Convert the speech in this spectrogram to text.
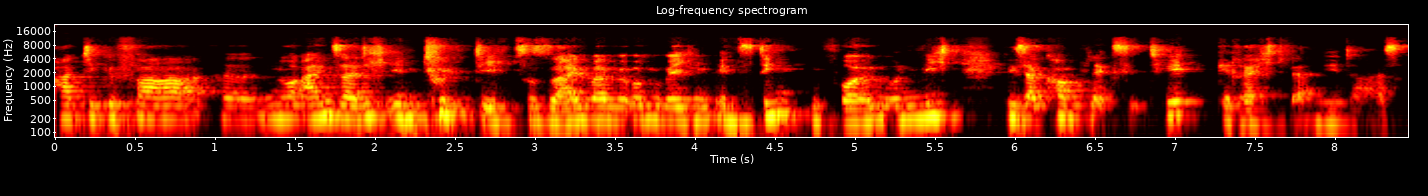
hat die Gefahr, äh, nur einseitig intuitiv zu sein, weil wir irgendwelchen Instinkten folgen und nicht dieser Komplexität gerecht werden, die da ist.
